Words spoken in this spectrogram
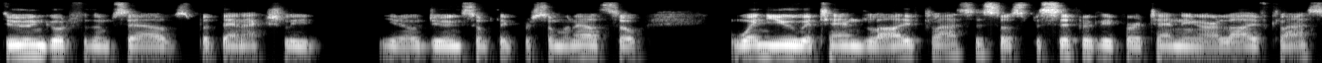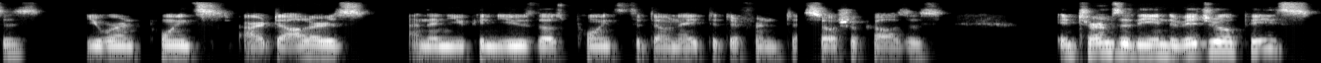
doing good for themselves but then actually you know doing something for someone else so when you attend live classes, so specifically for attending our live classes, you earn points or dollars, and then you can use those points to donate to different uh, social causes. In terms of the individual piece,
